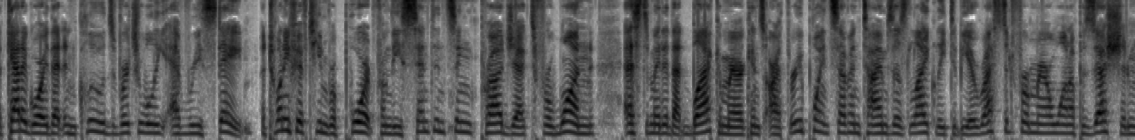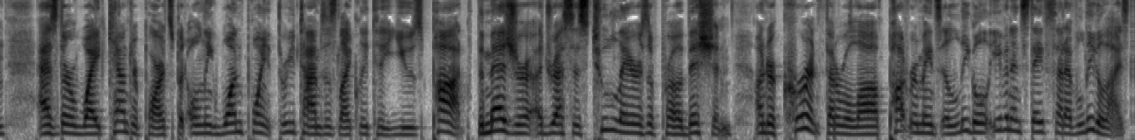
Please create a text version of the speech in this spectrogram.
a category that includes virtually every state. A 2015 report from the Sentencing Project, for one, estimated that black Americans are 3.7 times as likely to be arrested for marijuana possession as their white counterparts, but only 1.3 times as likely to use pot. The measure addresses two layers of prohibition. Under current federal law, pot remains illegal even in states that have legalized,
